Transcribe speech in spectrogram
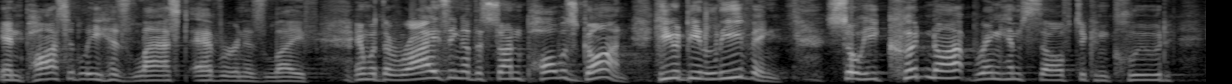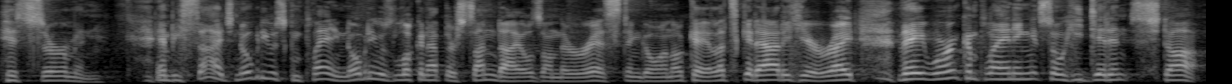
and possibly his last ever in his life. And with the rising of the sun, Paul was gone. He would be leaving. So he could not bring himself to conclude his sermon. And besides, nobody was complaining. Nobody was looking at their sundials on their wrist and going, okay, let's get out of here, right? They weren't complaining, so he didn't stop.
